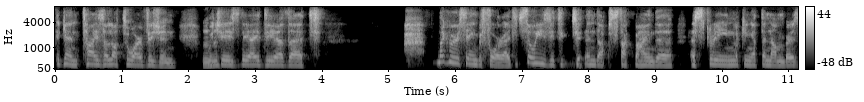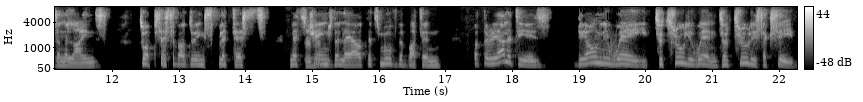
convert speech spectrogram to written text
again ties a lot to our vision, mm-hmm. which is the idea that like we were saying before, right? It's so easy to, to end up stuck behind a, a screen looking at the numbers and the lines to obsess about doing split tests. Let's mm-hmm. change the layout. Let's move the button. But the reality is, the only way to truly win, to truly succeed,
